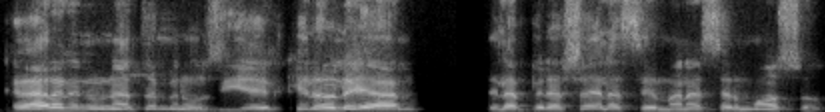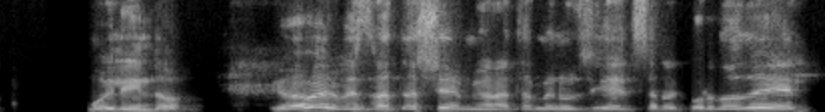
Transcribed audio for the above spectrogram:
que agarran en un Enatán Benuziel, que lo lean de la peralla de la semana, es hermoso. Muy lindo. Y va a ver, Besrat Hashem, Jonathan Benuziel se recordó de él,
